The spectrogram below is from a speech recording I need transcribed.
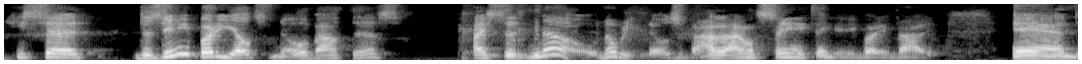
he said, does anybody else know about this? I said, no, nobody knows about it. I don't say anything to anybody about it. And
